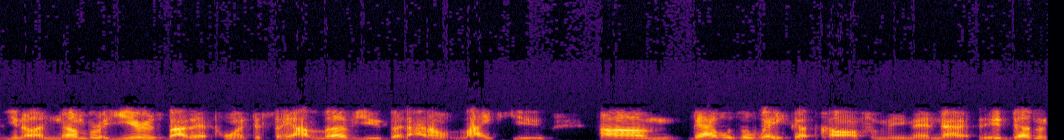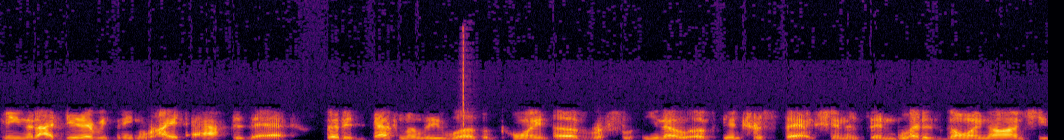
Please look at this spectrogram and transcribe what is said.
you know, a number of years by that point to say, I love you, but I don't like you, um, that was a wake up call for me, man. Now, it doesn't mean that I did everything right after that, but it definitely was a point of, you know, of introspection and saying, what is going on? She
